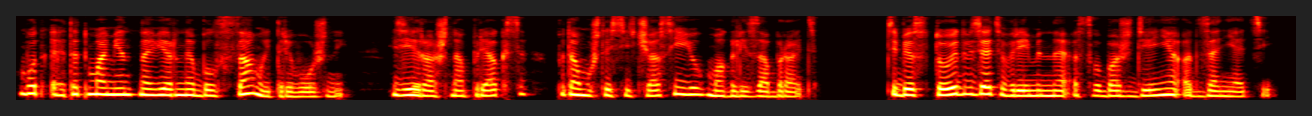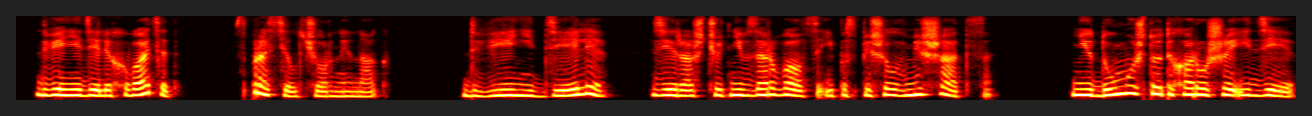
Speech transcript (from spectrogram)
Вот этот момент, наверное, был самый тревожный. Зейраж напрягся, потому что сейчас ее могли забрать. «Тебе стоит взять временное освобождение от занятий. Две недели хватит?» — спросил черный наг. «Две недели?» Зейраж чуть не взорвался и поспешил вмешаться. «Не думаю, что это хорошая идея.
